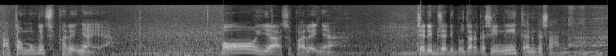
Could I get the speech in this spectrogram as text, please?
Atau mungkin sebaliknya ya? Oh iya sebaliknya jadi bisa diputar ke sini dan ke sana.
